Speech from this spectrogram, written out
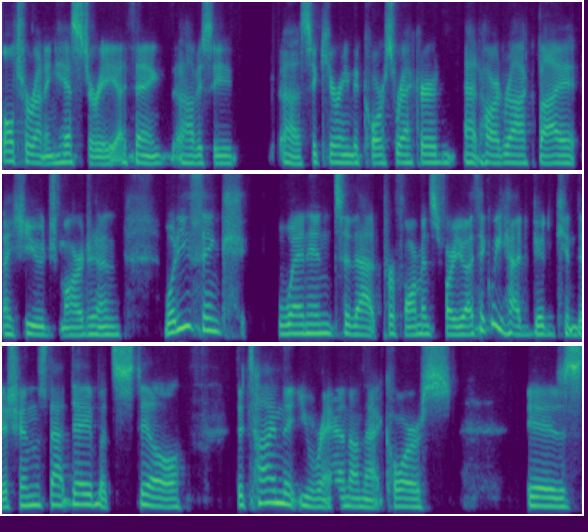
ultra running history. I think, obviously, uh, securing the course record at Hardrock by a huge margin. What do you think went into that performance for you? I think we had good conditions that day, but still, the time that you ran on that course is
